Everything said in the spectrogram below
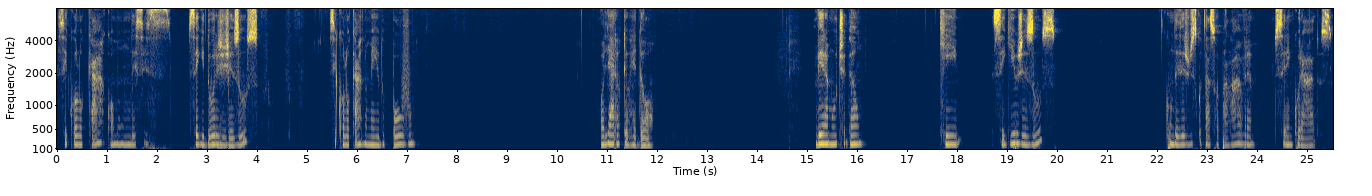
se colocar como um desses seguidores de Jesus, se colocar no meio do povo, olhar ao teu redor ver a multidão que seguiu Jesus com desejo de escutar Sua palavra, de serem curados.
